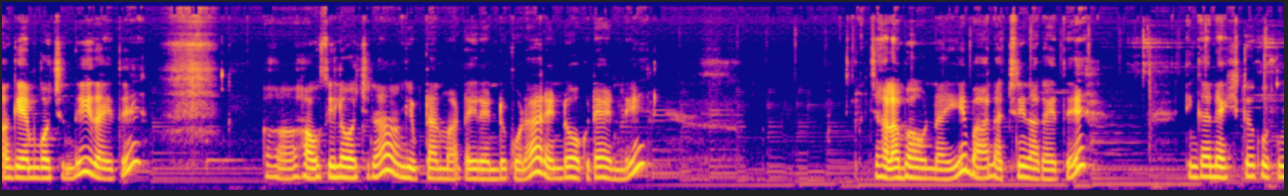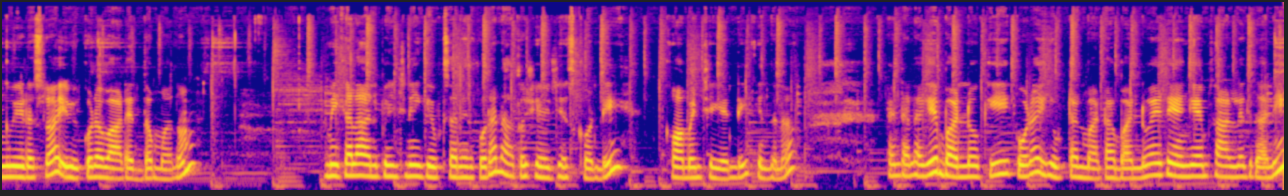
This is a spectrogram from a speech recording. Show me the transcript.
ఆ గేమ్కి వచ్చింది ఇదైతే. హౌసీలో వచ్చిన గిఫ్ట్ అనమాట ఈ రెండు కూడా రెండు ఒకటే అండి. చాలా బాగున్నాయి. బాగా నచ్చినాయి నాకైతే. ఇంకా నెక్స్ట్ కుకింగ్ వీడియోస్లో ఇవి కూడా వాడేద్దాం మనం. మీకు అలా అనిపించిన ఈ గిఫ్ట్స్ అనేది కూడా నాతో షేర్ చేసుకోండి. కామెంట్ చేయండి కిందన. అండ్ అలాగే బన్నుకి కూడా గిఫ్ట్ అనమాట బన్ను అయితే ఏం గేమ్స్ ఆడలేదు కానీ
